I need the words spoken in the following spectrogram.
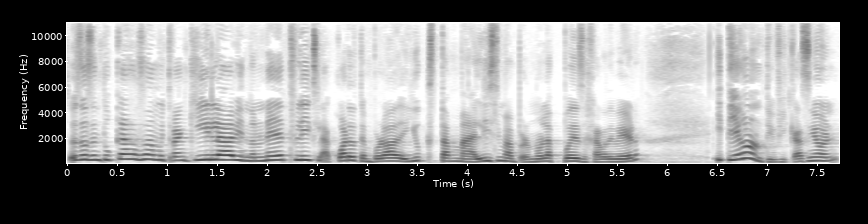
Tú estás en tu casa muy tranquila, viendo Netflix, la cuarta temporada de You, está malísima, pero no la puedes dejar de ver, y te llega una notificación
